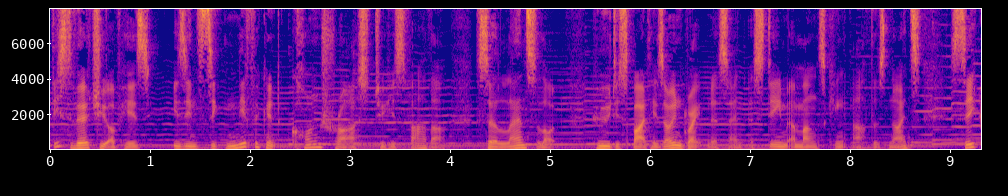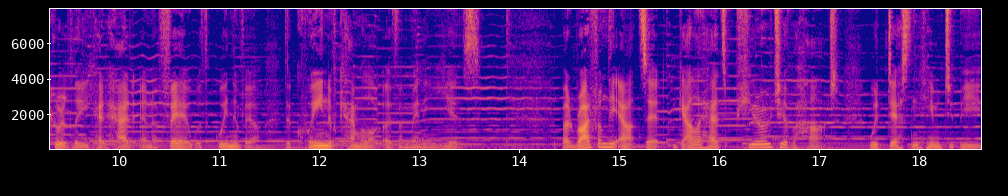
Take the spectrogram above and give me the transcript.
This virtue of his is in significant contrast to his father, Sir Lancelot, who, despite his own greatness and esteem amongst King Arthur's knights, secretly had had an affair with Guinevere, the Queen of Camelot, over many years. But right from the outset, Galahad's purity of heart would destine him to be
